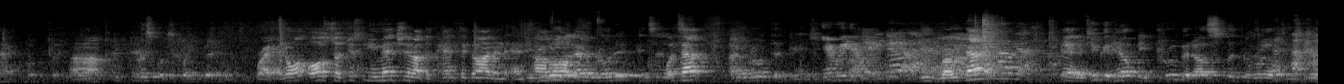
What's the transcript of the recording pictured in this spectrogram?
hack book, but uh, the first book's quite good. right, and also, just, you mentioned about the Pentagon and, and Did you know that I wrote it? incidentally? What's that? I wrote that Dreams. Yeah, we know. You wrote that? And if you could help me prove it, I'll split the royalties with you.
